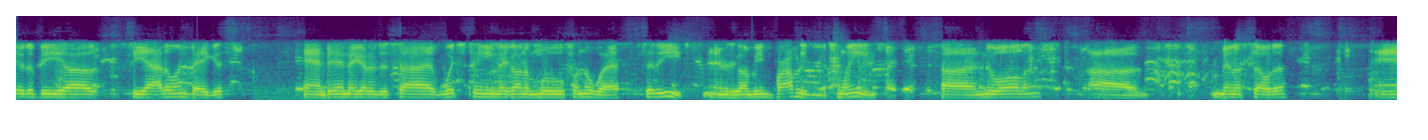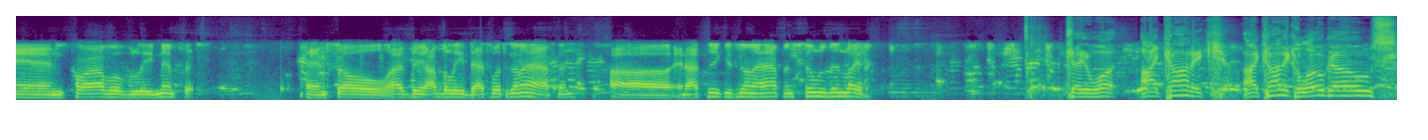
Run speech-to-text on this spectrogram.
It'll be uh, Seattle and Vegas, and then they got to decide which team they're going to move from the West to the East, and it's going to be probably between uh, New Orleans, uh, Minnesota, and probably Memphis. And so I, think, I believe that's what's going to happen, uh, and I think it's going to happen sooner than later. Tell you what, iconic, iconic logos,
